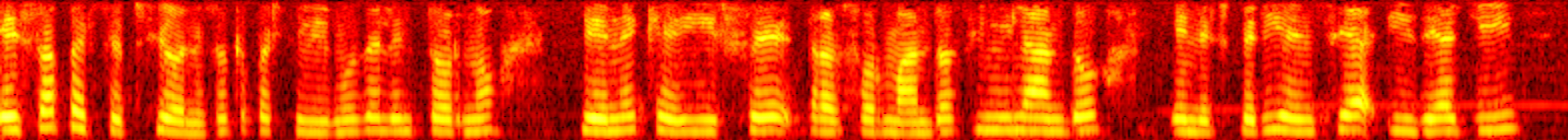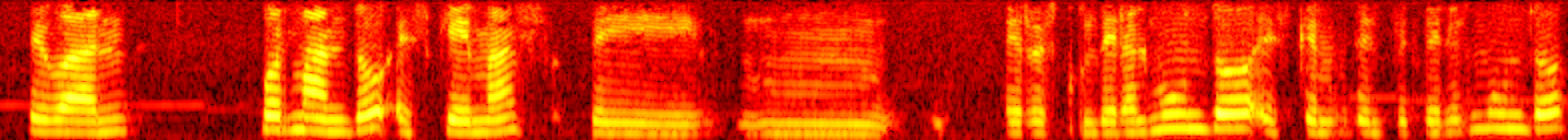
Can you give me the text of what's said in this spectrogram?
Esa percepción, eso que percibimos del entorno, tiene que irse transformando, asimilando en experiencia y de allí se van formando esquemas de, mm, de responder al mundo, esquemas de entender el mundo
